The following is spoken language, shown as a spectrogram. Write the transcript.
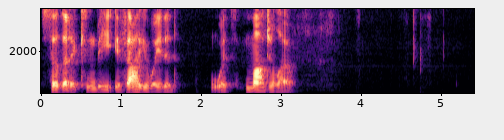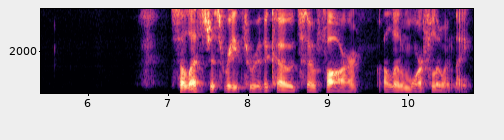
so that it can be evaluated with modulo. So let's just read through the code so far a little more fluently.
